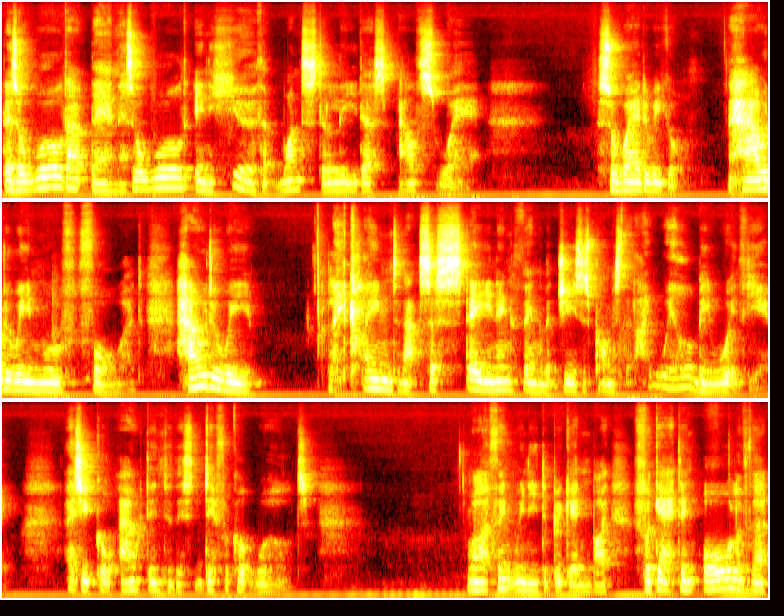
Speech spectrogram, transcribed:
there's a world out there and there's a world in here that wants to lead us elsewhere. So, where do we go? How do we move forward? How do we lay claim to that sustaining thing that Jesus promised that I will be with you as you go out into this difficult world? Well, I think we need to begin by forgetting all of the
